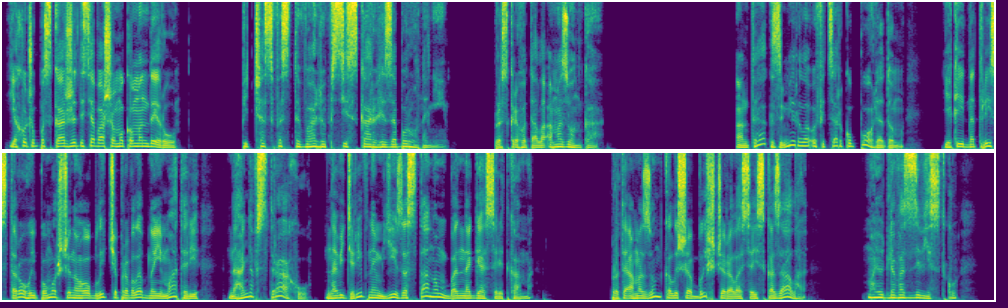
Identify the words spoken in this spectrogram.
Я хочу поскаржитися вашому командиру. Під час фестивалю всі скарги заборонені, проскриготала Амазонка. Антеак змірила офіцерку поглядом, який на тлі старого і поморщеного обличчя правелебної матері наганяв страху, навіть рівним її за станом Беннегесерідкам. Проте Амазонка лише вищирилася і сказала Маю для вас звістку.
